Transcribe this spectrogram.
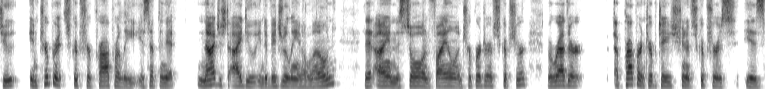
to interpret scripture properly is something that not just I do individually and alone, that I am the sole and final interpreter of scripture, but rather a proper interpretation of scripture is, is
